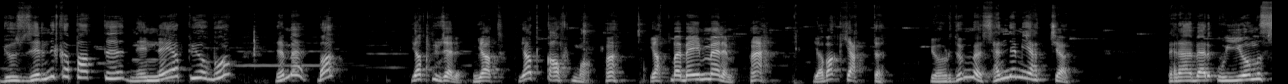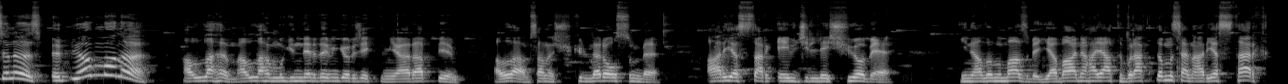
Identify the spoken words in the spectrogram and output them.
gözlerini kapattı. Nenne yapıyor bu. Değil mi? Bak. Yat güzelim. Yat. Yat kalkma. Heh. Yat bebeğim benim. Heh. Ya bak yattı. Gördün mü? Sen de mi yatacaksın? Beraber uyuyor musunuz? Öpüyor mu onu? Allah'ım, Allah'ım bu günleri de mi görecektim ya Rabbim? Allah'ım sana şükürler olsun be. Arya Stark evcilleşiyor be. İnanılmaz be. Yabani hayatı bıraktın mı sen Arya Stark?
